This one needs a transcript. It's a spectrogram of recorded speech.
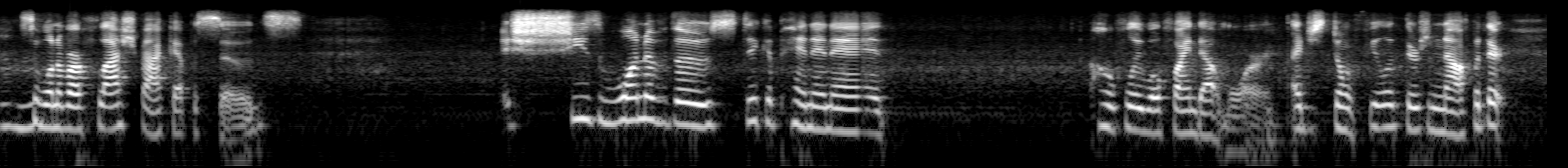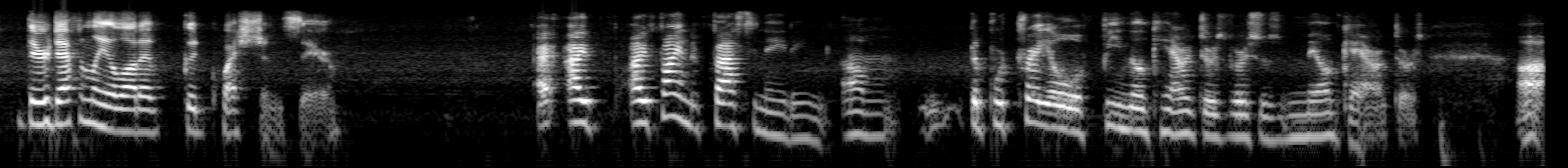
mm-hmm. so one of our flashback episodes. She's one of those stick a pin in it hopefully we'll find out more. I just don't feel like there's enough, but there there are definitely a lot of good questions there. I I, I find it fascinating um, the portrayal of female characters versus male characters. Uh,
